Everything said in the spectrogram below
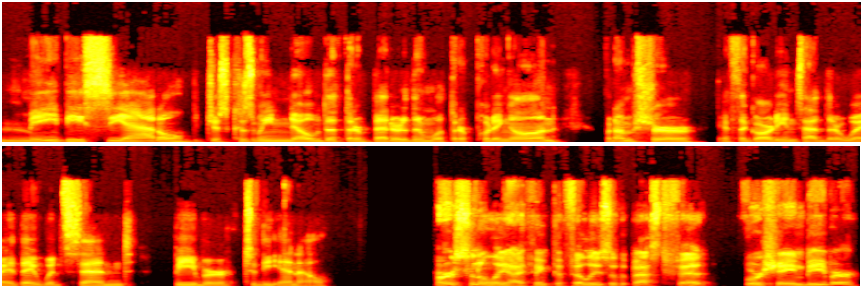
maybe Seattle, just because we know that they're better than what they're putting on. But I'm sure if the Guardians had their way, they would send Bieber to the NL. Personally, I think the Phillies are the best fit for Shane Bieber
